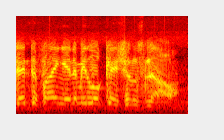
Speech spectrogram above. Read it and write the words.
Identifying enemy locations now.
